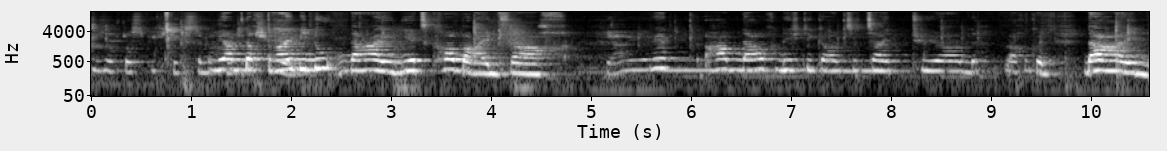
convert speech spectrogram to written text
ich muss auch das Wichtigste machen. Wir haben noch drei Minuten. Nein, jetzt komm einfach. Ja, ja. Wir haben auch nicht die ganze Zeit Türen machen können. Nein,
